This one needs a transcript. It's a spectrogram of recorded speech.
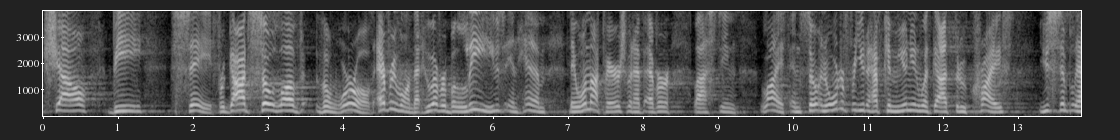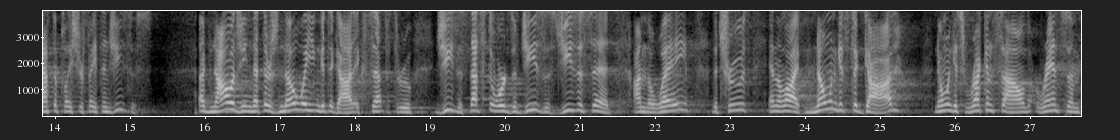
shall be saved. For God so loved the world, everyone, that whoever believes in him, they will not perish but have everlasting life. And so, in order for you to have communion with God through Christ, you simply have to place your faith in Jesus acknowledging that there's no way you can get to God except through Jesus. That's the words of Jesus. Jesus said, I'm the way, the truth, and the life. No one gets to God, no one gets reconciled, ransomed,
